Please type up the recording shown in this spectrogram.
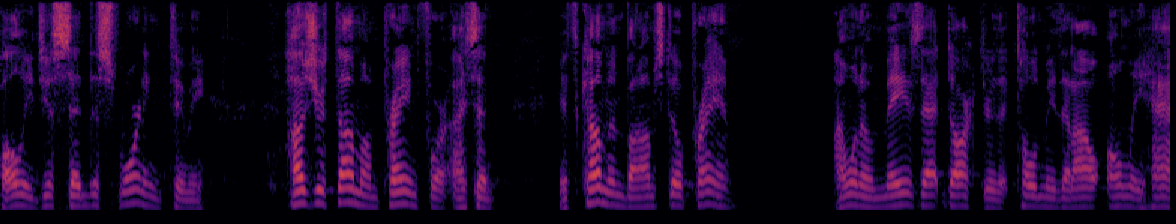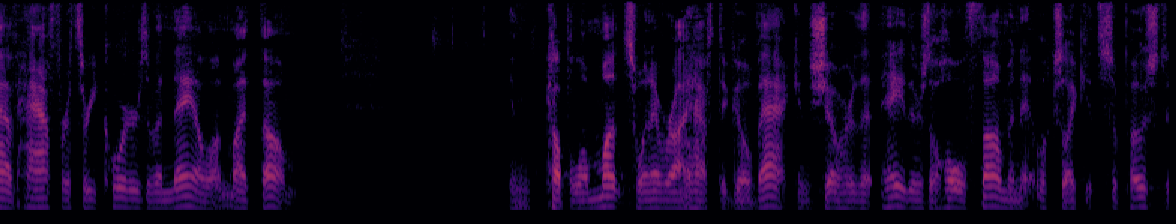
Paulie just said this morning to me, How's your thumb? I'm praying for it. I said, It's coming, but I'm still praying. I want to amaze that doctor that told me that I'll only have half or three quarters of a nail on my thumb. In a couple of months whenever I have to go back and show her that, hey, there's a whole thumb and it looks like it's supposed to.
